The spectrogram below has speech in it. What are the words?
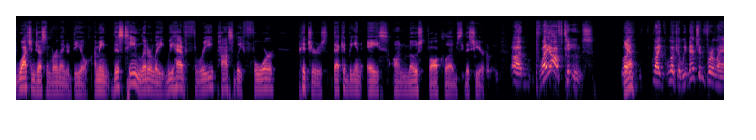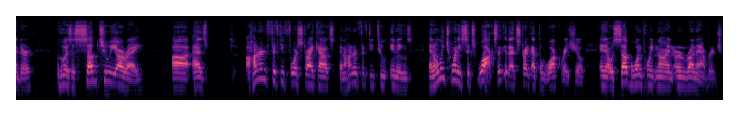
watching Justin Verlander deal. I mean, this team literally we have three, possibly four pitchers that could be an ace on most ball clubs this year uh, playoff teams. Like, yeah. Like, look, we mentioned Verlander, who has a sub two ERA, uh, has 154 strikeouts and 152 innings and only 26 walks. Think of that strikeout to walk ratio. And it was sub 1.9 earned run average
